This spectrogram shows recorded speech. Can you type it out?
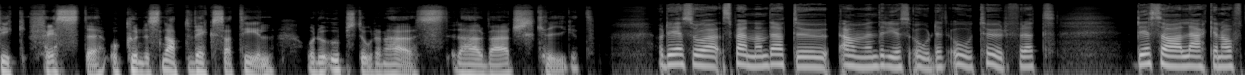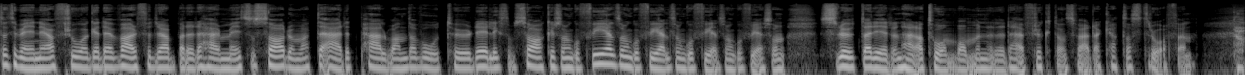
fick fäste och kunde snabbt växa till och då uppstod den här, det här världskriget. Och Det är så spännande att du använder just ordet otur för att det sa läkarna ofta till mig när jag frågade varför drabbade det här mig så sa de att det är ett pärlband av otur. Det är liksom saker som går fel, som går fel, som går fel, som går fel som slutar i den här atombomben eller den här fruktansvärda katastrofen. Ja.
